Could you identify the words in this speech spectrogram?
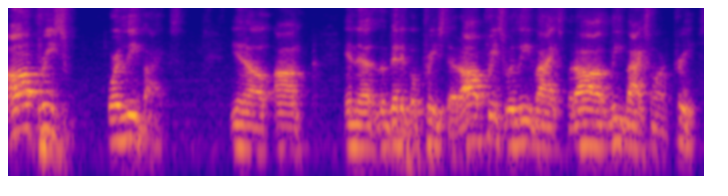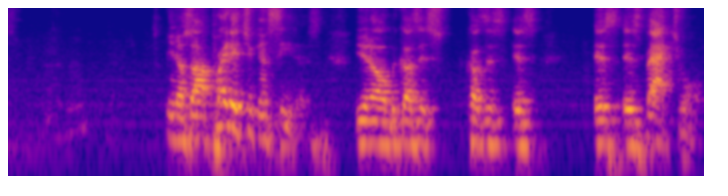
All priests were Levites. You know, um, in the Levitical priesthood, all priests were Levites, but all Levites weren't priests. You know, so I pray that you can see this. You know, because it's because it's it's it's, it's factual.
